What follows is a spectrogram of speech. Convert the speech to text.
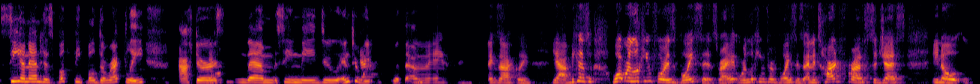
CNN has booked people directly after Yeah. seeing them seeing me do interviews with them. Amazing. Exactly. Yeah, because what we're looking for is voices, right? We're looking for voices, and it's hard for us to just, you know,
